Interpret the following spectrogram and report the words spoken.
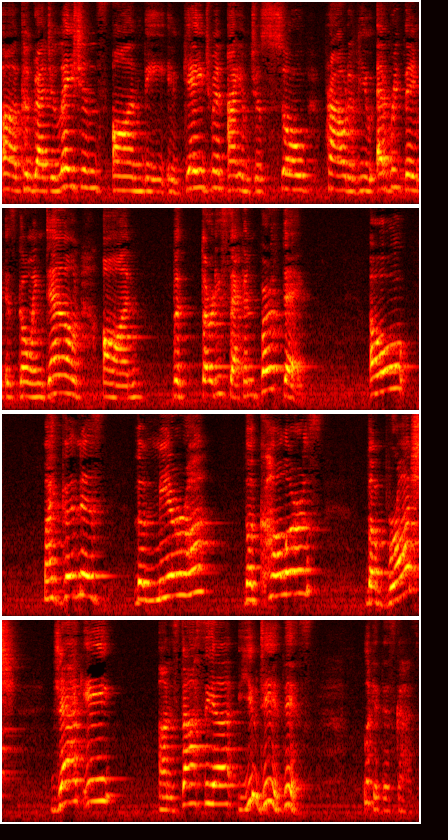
Uh, congratulations on the engagement. I am just so proud of you. Everything is going down on the 32nd birthday. Oh my goodness. The mirror, the colors, the brush, Jackie, Anastasia, you did this. Look at this, guys.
